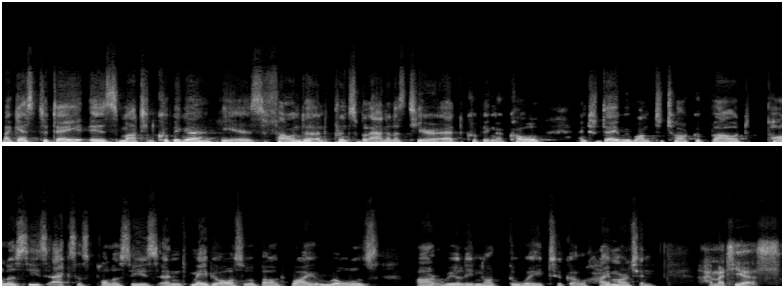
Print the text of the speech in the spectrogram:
My guest today is Martin Kuppinger. He is founder and principal analyst here at KuppingerCole. And today we want to talk about policies, access policies, and maybe also about why roles are really not the way to go. Hi, Martin. Hi, Matthias.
